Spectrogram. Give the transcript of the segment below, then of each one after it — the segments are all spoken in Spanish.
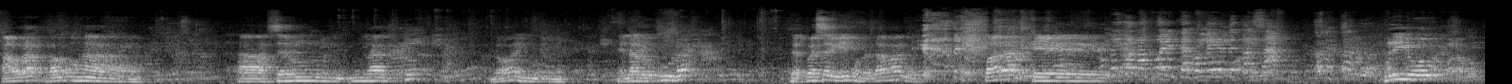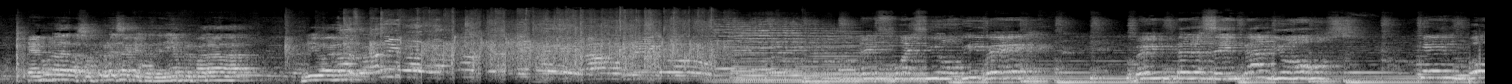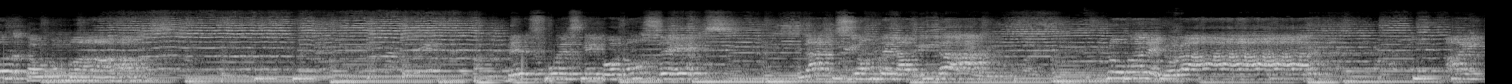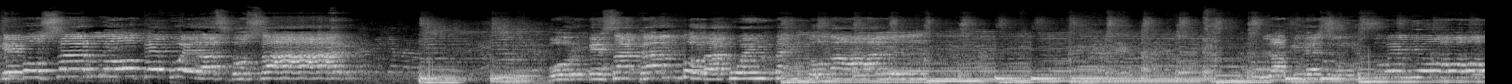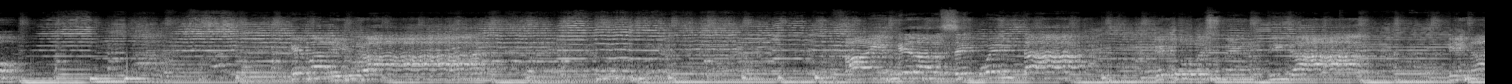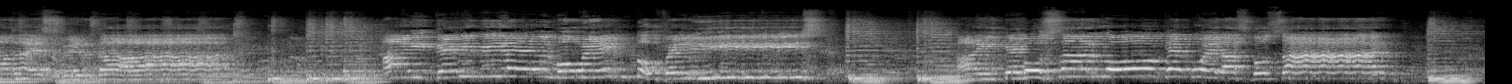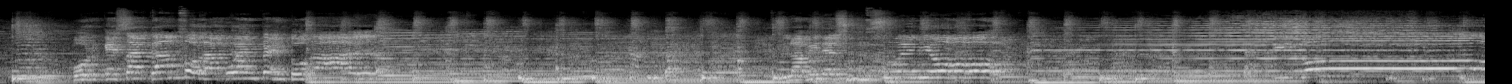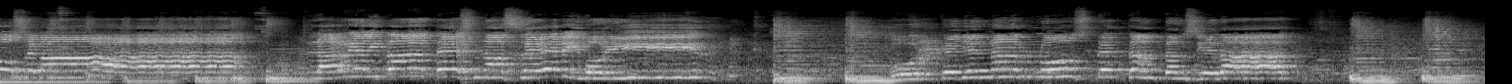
Ahora vamos a, a hacer un, alto ¿no? en, en, la locura. Después seguimos, ¿verdad, Mario? Para que... Río es una de las sorpresas que te tenía preparada. Río es una... después que conoces la acción de la vida, no vale llorar. Hay que gozar lo que puedas gozar, porque sacando la cuenta en total, la vida es un es un sueño y todo se va. La realidad es nacer y morir, porque llenarnos de tanta ansiedad,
